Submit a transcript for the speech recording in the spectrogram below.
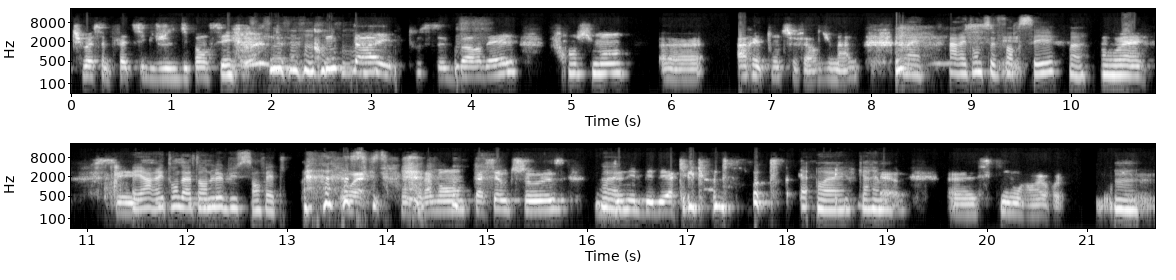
tu vois, ça me fatigue juste d'y penser, compta et tout ce bordel. Franchement, euh, arrêtons de se faire du mal. Ouais, arrêtons de se forcer. Ouais. ouais et arrêtons d'attendre le bus, en fait. Ouais, il faut vraiment passer à autre chose, donner le bébé à quelqu'un d'autre. Ouais, carrément. Euh, ce qui nous rend heureux. Mm. Euh,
